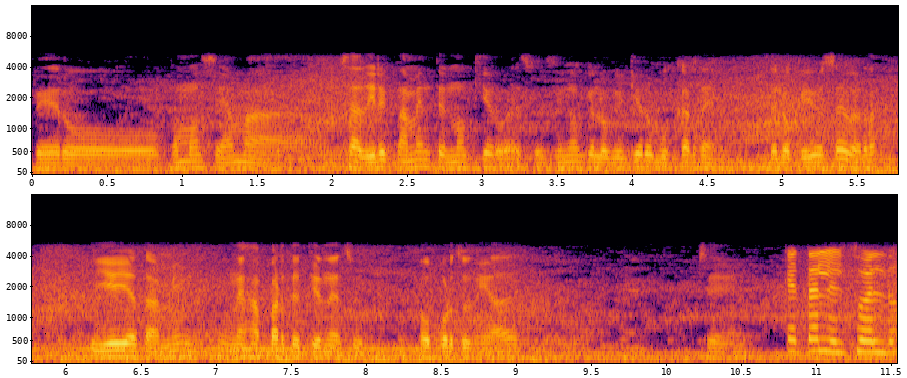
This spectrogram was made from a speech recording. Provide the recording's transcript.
Pero, ¿cómo se llama? O sea, directamente no quiero eso, sino que lo que quiero es buscar de, de lo que yo sé, ¿verdad? Y ella también, en esa parte tiene sus oportunidades. Sí. ¿Qué tal el sueldo?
